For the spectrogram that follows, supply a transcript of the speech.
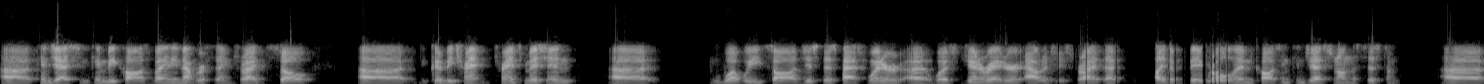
Uh, congestion can be caused by any number of things, right? So uh, it could be tra transmission. Uh, what we saw just this past winter uh, was generator outages, right? That played a big role in causing congestion on the system. Uh,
